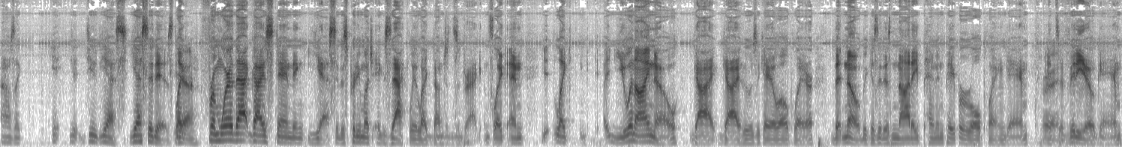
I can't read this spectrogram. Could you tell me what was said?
And I was like, "Y- y- dude, yes, yes, it is. Like Yeah. from where that guy's standing, yes, it is pretty much exactly like Dungeons and Dragons. Like, and y- like you and I know, guy, guy who is a KOL player, that no, because it is not a pen and paper role playing game. It's a video game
